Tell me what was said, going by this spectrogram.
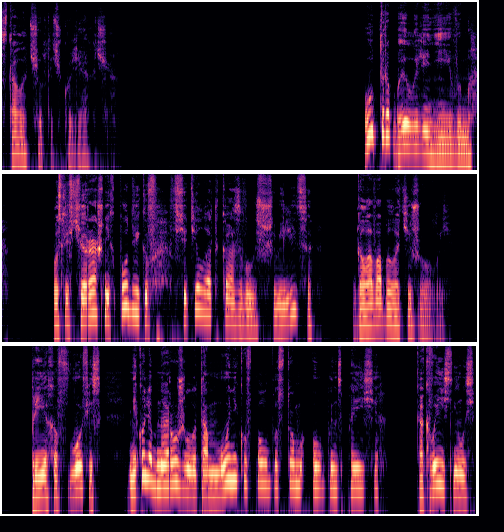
стало чуточку легче. Утро было ленивым. После вчерашних подвигов все тело отказывалось шевелиться, голова была тяжелой. Приехав в офис, Николь обнаружила там Монику в полупустом опенспейсе. Как выяснилось,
